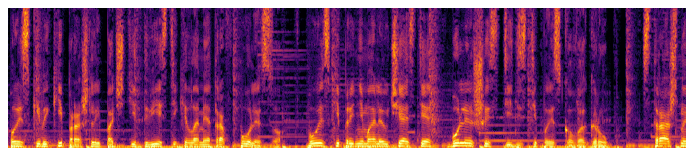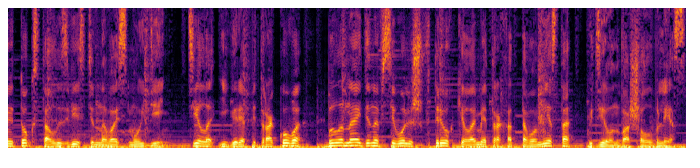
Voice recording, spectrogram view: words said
Поисковики прошли почти 200 километров по лесу. В поиске принимали участие более 60 поисковых групп. Страшный итог стал известен на восьмой день. Тело Игоря Петракова было найдено всего лишь в трех километрах от того места, где он вошел в лес.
